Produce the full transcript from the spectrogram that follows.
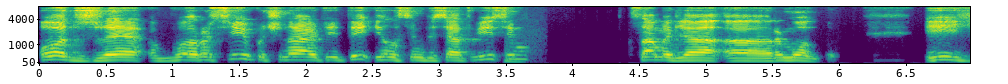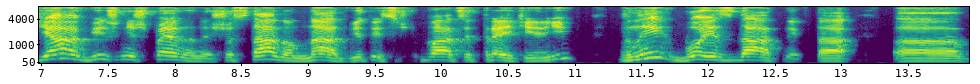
Отже, в Росію починають йти Іл-78 саме для е, ремонту. І я більш ніж впевнений, що станом на 2023 рік в них боєздатних та е,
